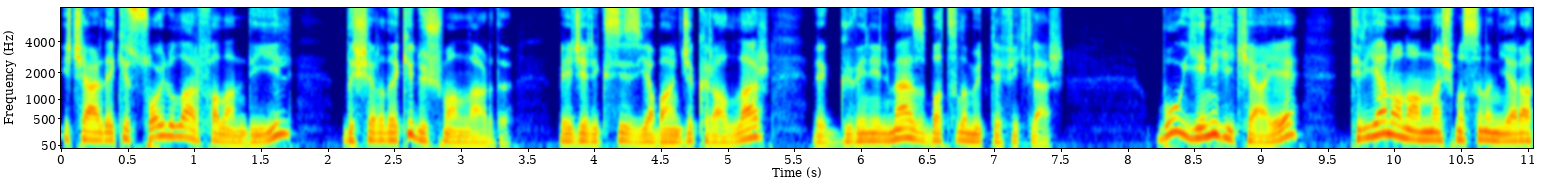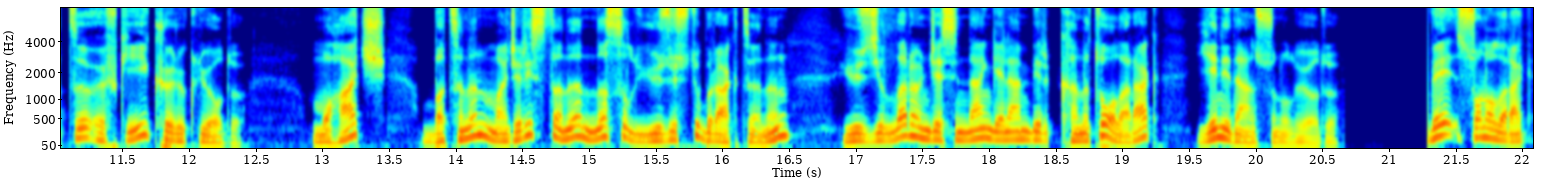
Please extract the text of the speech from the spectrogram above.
içerideki soylular falan değil, dışarıdaki düşmanlardı. Beceriksiz yabancı krallar ve güvenilmez batılı müttefikler. Bu yeni hikaye Trianon Anlaşması'nın yarattığı öfkeyi körüklüyordu. Mohaç, Batı'nın Macaristan'ı nasıl yüzüstü bıraktığının yüzyıllar öncesinden gelen bir kanıtı olarak yeniden sunuluyordu. Ve son olarak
